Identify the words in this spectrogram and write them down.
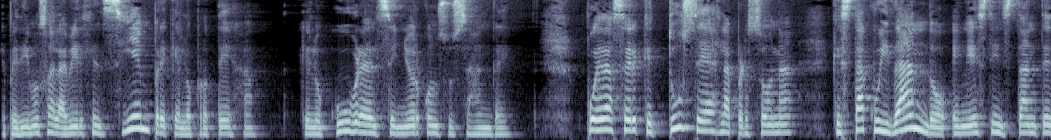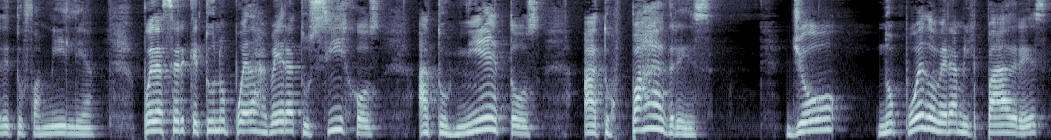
Le pedimos a la Virgen siempre que lo proteja, que lo cubra el Señor con su sangre. Puede ser que tú seas la persona que está cuidando en este instante de tu familia. Puede ser que tú no puedas ver a tus hijos, a tus nietos, a tus padres. Yo no puedo ver a mis padres.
